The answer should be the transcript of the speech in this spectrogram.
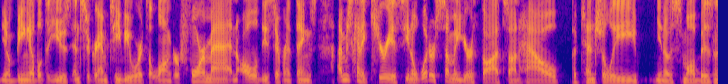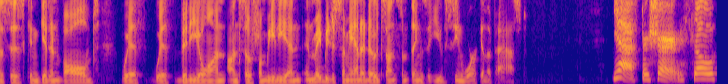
you know, being able to use Instagram TV where it's a longer format and all of these different things. I'm just kind of curious, you know, what are some of your thoughts on how potentially, you know, small businesses can get involved with with video on on social media and, and maybe just some anecdotes on some things that you've seen work in the past? Yeah, for sure. So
